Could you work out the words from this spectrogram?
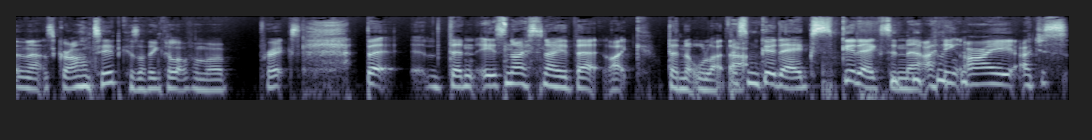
and that's granted because I think a lot of them are pricks. But then it's nice to know that like they're not all like that. There's some good eggs. good eggs in there. I think I, I just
